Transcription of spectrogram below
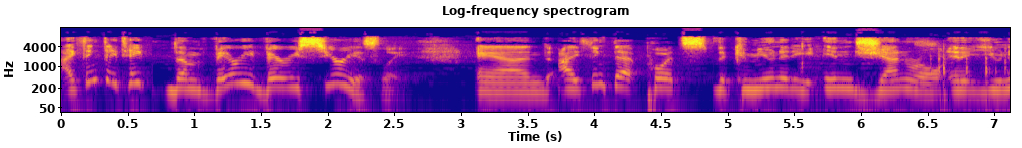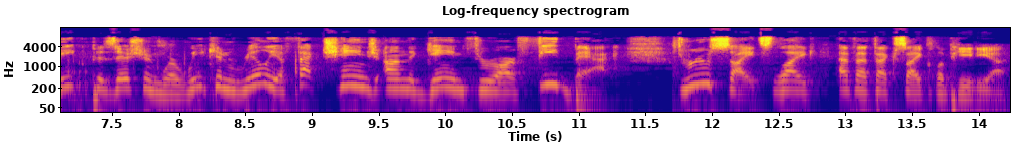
I think they take them very, very seriously. And I think that puts the community in general in a unique position where we can really affect change on the game through our feedback through sites like FFXIclopedia.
